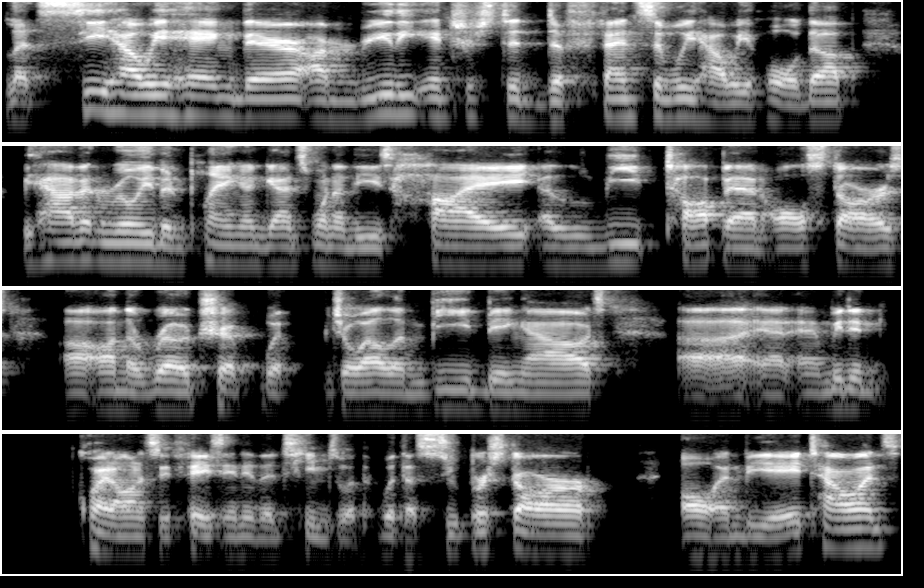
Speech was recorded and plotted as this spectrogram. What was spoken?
Let's see how we hang there. I'm really interested defensively how we hold up. We haven't really been playing against one of these high elite top end all stars uh, on the road trip with Joel Embiid being out, uh, and and we didn't quite honestly face any of the teams with with a superstar All NBA talent.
